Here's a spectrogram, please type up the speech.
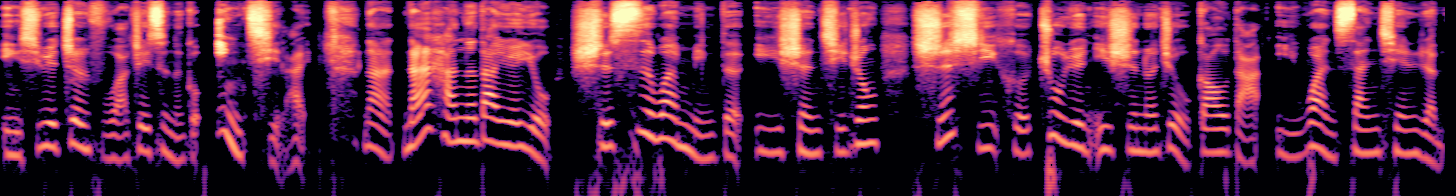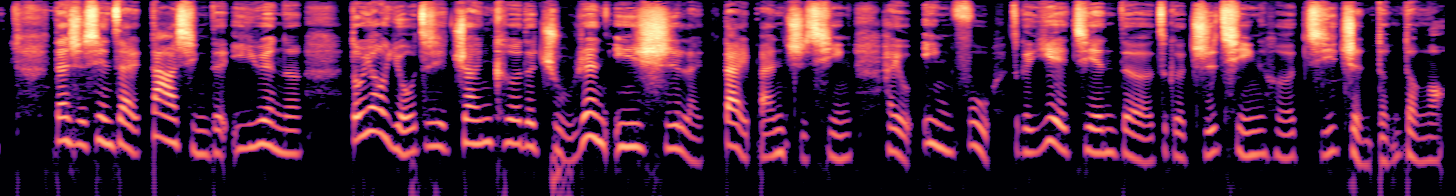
尹锡悦政府啊。这次能够硬起来。那南韩呢，大约有十四万名的医生，其中实习和住院医师呢就有高达一万三千人。但是现在大型的医院呢，都要由这些专科的主任医师来代班执勤，还有应付这个夜间的这个执勤和急诊等等哦。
